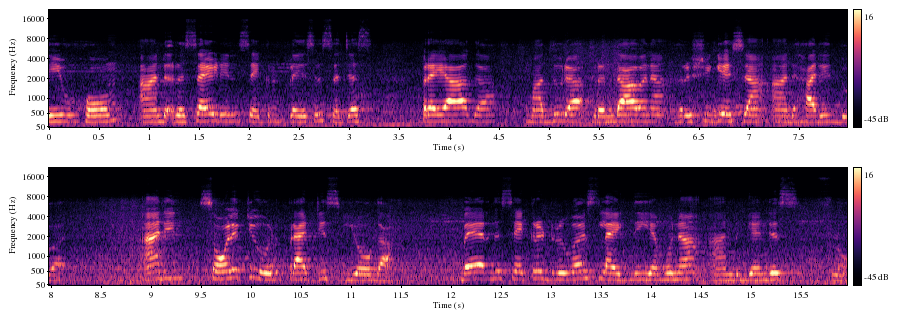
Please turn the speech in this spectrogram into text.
leave home and reside in sacred places such as Prayaga Mathura Vrindavana Rishikesha and Haridwar and in solitude practice yoga where the sacred rivers like the Yamuna and Ganges flow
